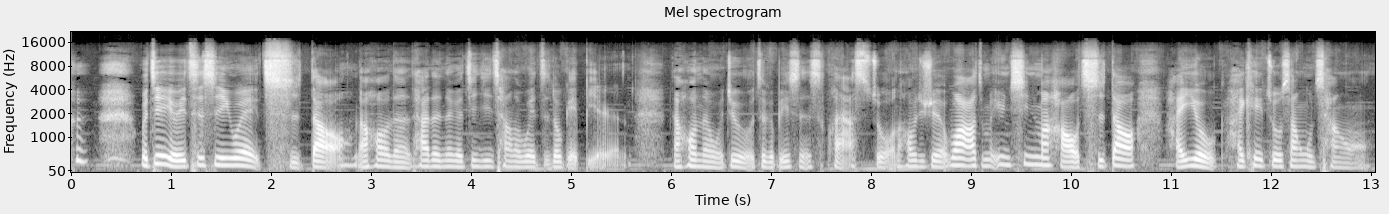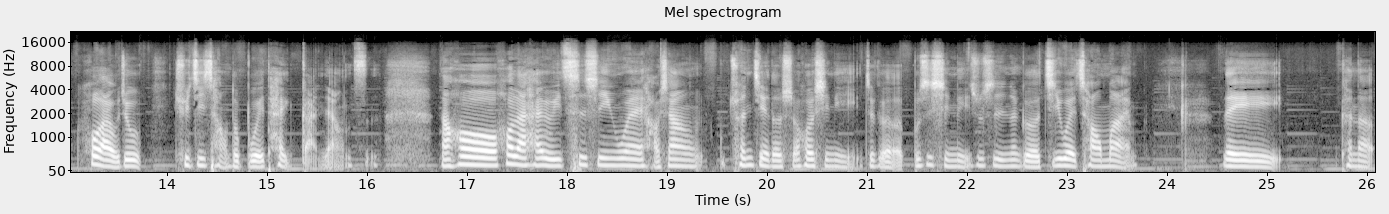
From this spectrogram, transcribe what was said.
我记得有一次是因为迟到，然后呢，他的那个经济舱的位置都给别人，然后呢，我就有这个 business class 坐，然后就觉得哇，怎么运气那么好，迟到还有还可以坐商务舱哦。后来我就去机场都不会太赶这样子，然后后来还有一次是因为好像春节的时候行李这个不是行李就是那个机位超卖，they kind of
